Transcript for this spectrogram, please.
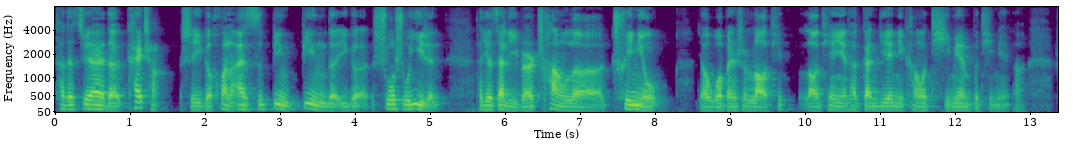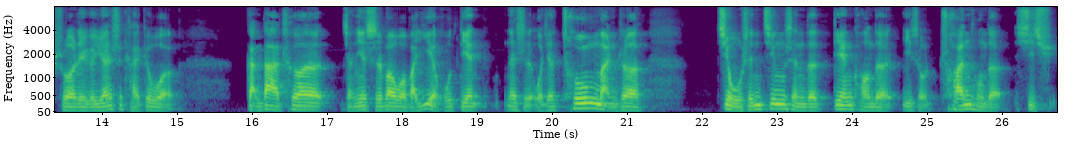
他的《最爱》的开场是一个患了艾滋病病的一个说书艺人，他就在里边唱了吹牛，叫我本是老天老天爷他干爹，你看我体面不体面啊？说这个袁世凯给我赶大车。蒋介石把我把夜壶颠，那是我觉得充满着酒神精神的癫狂的一首传统的戏曲，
